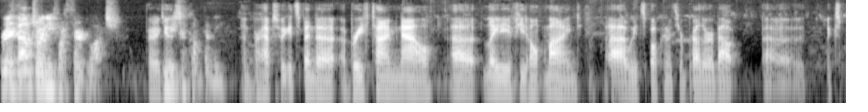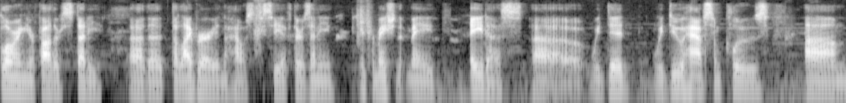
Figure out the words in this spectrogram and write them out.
Rith, I'll join you for third watch. Very good. company. And perhaps we could spend a, a brief time now, uh, lady, if you don't mind. Uh, we had spoken with your brother about uh, exploring your father's study, uh, the the library in the house, to see if there's any information that may aid us. Uh, we did we do have some clues, um,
